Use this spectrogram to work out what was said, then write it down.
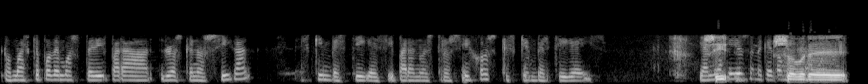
Lo más que podemos pedir para los que nos sigan es que investigues y para nuestros hijos es que investiguéis sí, sobre,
